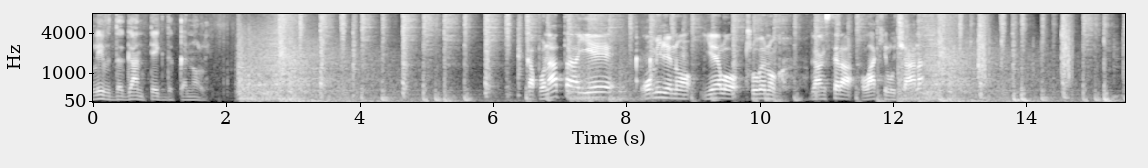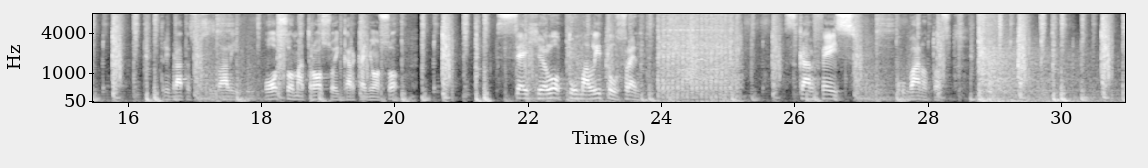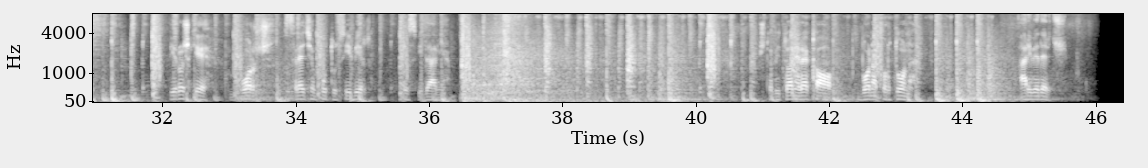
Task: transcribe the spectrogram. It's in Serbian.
Leave the gun, take the cannoli. Kaponata je omiljeno jelo čuvenog gangstera Laki Lućana. Tri brata su se zvali Oso, Matroso i Karkanjoso. Say hello to my little friend. Scarface, Cubano tost. Piroške, borš, srećan put u Sibir, do svidanja. Što bi Toni rekao, bona fortuna. Arrivederci.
